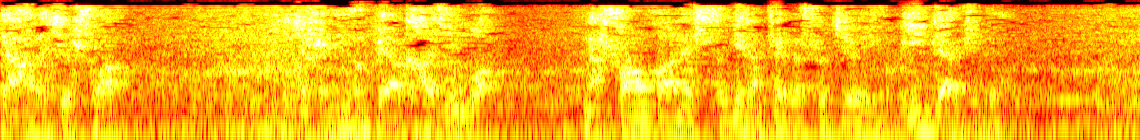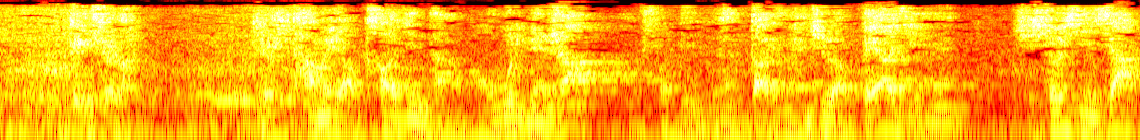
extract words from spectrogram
然后呢就说，就是你们不要靠近我。那双方呢，实际上这个时候就有一点这个对峙了，就是他们要靠近他，往屋里面让，说你到里面去吧不要紧，去休息一下。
